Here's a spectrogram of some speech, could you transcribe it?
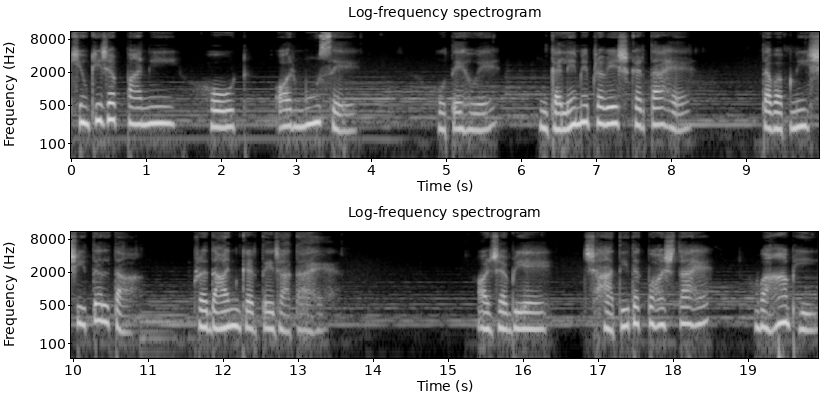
क्योंकि जब पानी होठ और मुँह से होते हुए गले में प्रवेश करता है, तब अपनी शीतलता प्रदान करते जाता है। और जब ये छाती तक पहुँचता है, वहाँ भी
